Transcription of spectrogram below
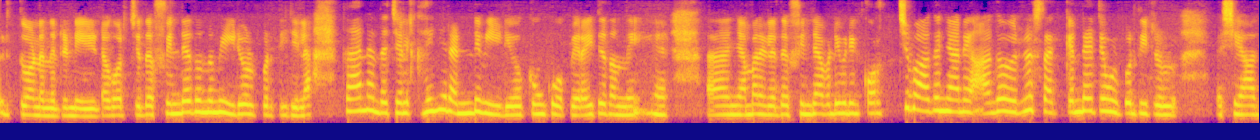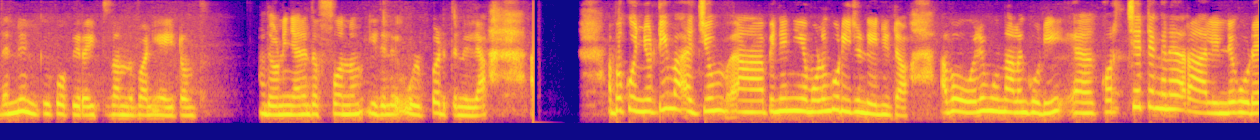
എടുത്തു കൊണ്ടുവന്നിട്ടുണ്ട് കേട്ടോ കുറച്ച് ദഫിന്റെ അതൊന്നും വീഡിയോ ഉൾപ്പെടുത്തിയിട്ടില്ല. കാരണം എന്താ വെച്ചാൽ കഴിഞ്ഞ രണ്ട് വീഡിയോക്കും കോപ്പിറൈറ്റ് തന്ന് ഞാൻ പറഞ്ഞില്ല ദഫിന്റെ അവിടെ ഇവിടെയും കുറച്ച് ഭാഗം ഞാൻ ആകെ ഒരു സെക്കൻഡായിട്ടേ ഉൾപ്പെടുത്തിയിട്ടുള്ളൂ. പക്ഷേ അതന്നെ എനിക്ക് കോപ്പിറൈറ്റ് തന്ന് പണിയായിട്ടും. അതുകൊണ്ട് ഞാൻ ദഫൊന്നും ഇതിൽ ഉൾപ്പെടുത്തുന്നില്ല. അപ്പോൾ കുഞ്ഞുട്ടിയും അജും പിന്നെ നിയമോളും കൂടിയിട്ടുണ്ട് കേട്ടോ. അപ്പോൾ ഓൽ മൂന്നാളും കൂടി കുറച്ചേറ്റ് ഇങ്ങനെ റാലിന്റെ കൂടെ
